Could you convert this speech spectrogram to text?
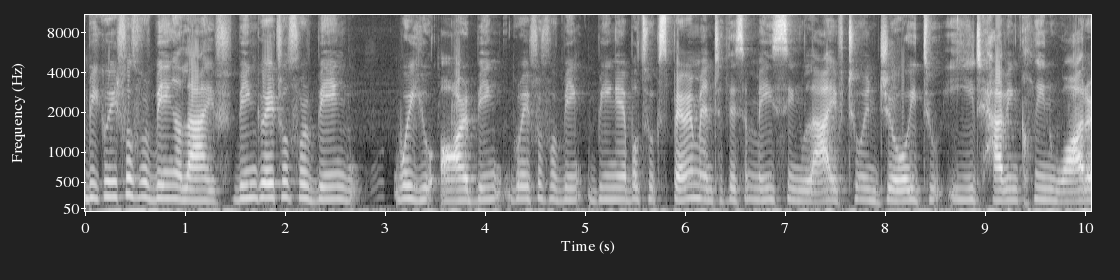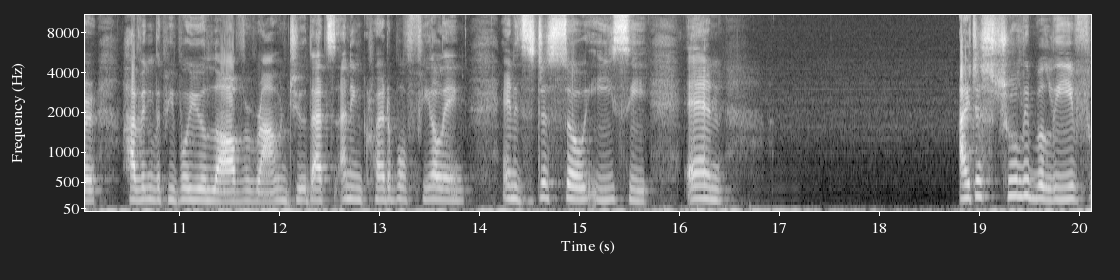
be grateful for being alive, being grateful for being where you are, being grateful for being being able to experiment this amazing life, to enjoy, to eat, having clean water, having the people you love around you. That's an incredible feeling, and it's just so easy. And I just truly believe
